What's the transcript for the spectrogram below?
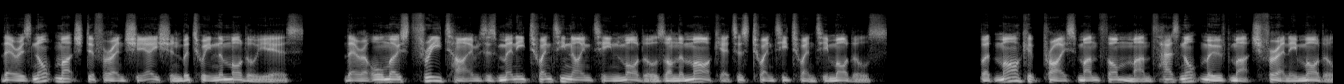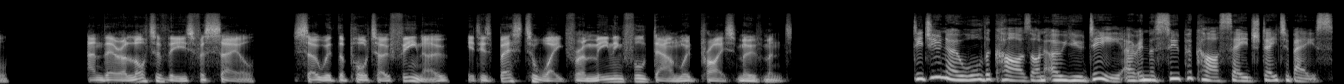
There is not much differentiation between the model years there are almost three times as many 2019 models on the market as 2020 models. But market price month on month has not moved much for any model. And there are a lot of these for sale. So with the Portofino, it is best to wait for a meaningful downward price movement. Did you know all the cars on OUD are in the Supercar Sage database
